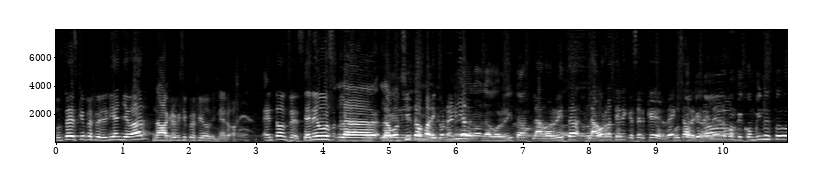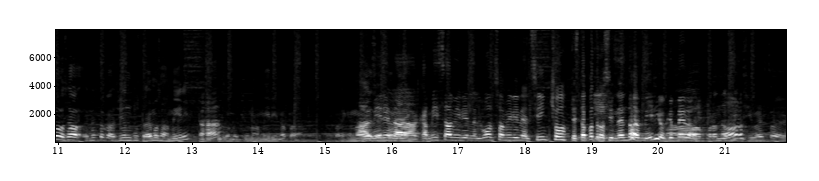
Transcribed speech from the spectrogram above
¿Ustedes qué preferirían llevar? No, creo que sí prefiero dinero. Entonces, tenemos la, la Tenis, bolsita o mariconería. La gorrita. La gorrita, Ahorita la gorra tiene que ser que Pues recta con de que, trailero. no, con que combines todo, o sea, en esta ocasión pues traemos a Miri. Ajá. Pues le metí una Miri, ¿no? Para, para que no Ah, miren la camisa, miren el bolso, miren el cincho. ¿Te está patrocinando a Miri o qué No, pedo? pronto ¿No? si, esto de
